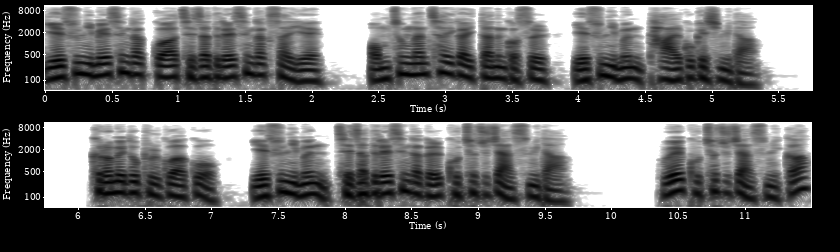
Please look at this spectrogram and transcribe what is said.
예수님의 생각과 제자들의 생각 사이에 엄청난 차이가 있다는 것을 예수님은 다 알고 계십니다. 그럼에도 불구하고 예수님은 제자들의 생각을 고쳐주지 않습니다. 왜 고쳐주지 않습니까?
